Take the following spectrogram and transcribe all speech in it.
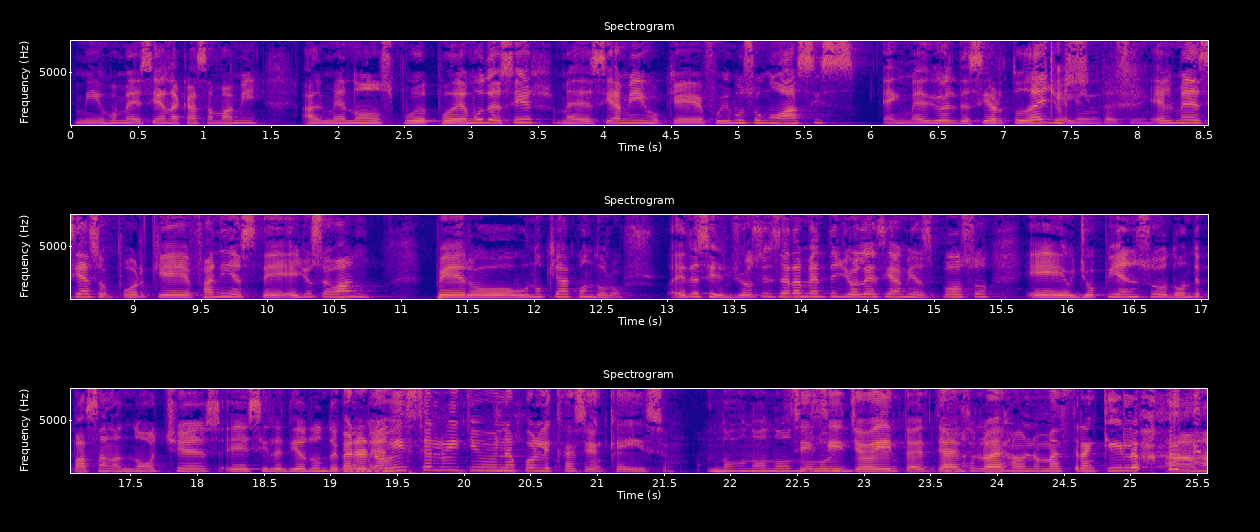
mi hijo me decía en la casa, mami, al menos podemos decir, me decía mi hijo, que fuimos un oasis en medio del desierto de ellos. Qué lindo, sí. Él me decía eso, porque Fanny, este, ellos se van pero uno queda con dolor. Es decir, yo sinceramente, yo le decía a mi esposo, eh, yo pienso dónde pasan las noches, eh, si les dieron de Pero comer. ¿no viste, Luigi, una publicación que hizo? No, no, no. Sí, no sí, yo vi, entonces ya eso lo deja uno más tranquilo. Ajá.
